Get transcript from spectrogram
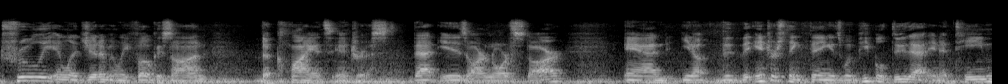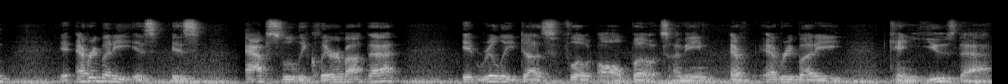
truly and legitimately focused on the client's interest. That is our north star. And you know the, the interesting thing is when people do that in a team it, everybody is is absolutely clear about that. It really does float all boats. I mean ev- everybody can use that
